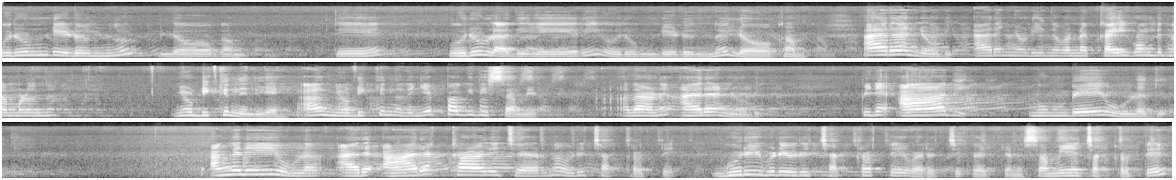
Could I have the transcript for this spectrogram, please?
ഉരുണ്ടിടുന്നു ലോകം. തേർ ഉരുളതിലേറി ഉരുണ്ടിടുന്നു ലോകം. അരഞ്ഞൊടി അരഞ്ഞൊടി എന്ന് പറഞ്ഞാൽ കൈകൊണ്ട് നമ്മളൊന്ന് ഞൊടിക്കുന്നില്ലേ? ആ ഞൊടിക്കുന്നതിന്റെ പകുതി സമയം. അതാണ് അരഞ്ഞൊടി പിന്നെ ആദി മുമ്പേ ഉള്ളത്. അങ്ങനെയുള്ള അര അരക്കാൽ ചേർന്ന ഒരു ചക്രത്തെ. ഗുരു ഇവിടെ ഒരു ചക്രത്തെ വരച്ച് കഴിക്കണം സമയചക്രത്തെ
